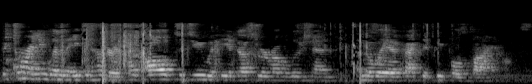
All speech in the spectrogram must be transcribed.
Victorian England in the 1800s? It has all to do with the Industrial Revolution and the way it affected people's biomes.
